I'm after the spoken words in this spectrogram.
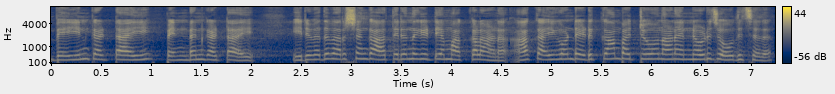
വെയിൻ കട്ടായി പെണ്ടൻ കട്ടായി. ഇരുപത് വർഷം കാത്തിരുന്ന് കിട്ടിയ മക്കളാണ്. ആ കൈ കൊണ്ട് എടുക്കാൻ പറ്റുമോ എന്നാണ് എന്നോട് ചോദിച്ചത്.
